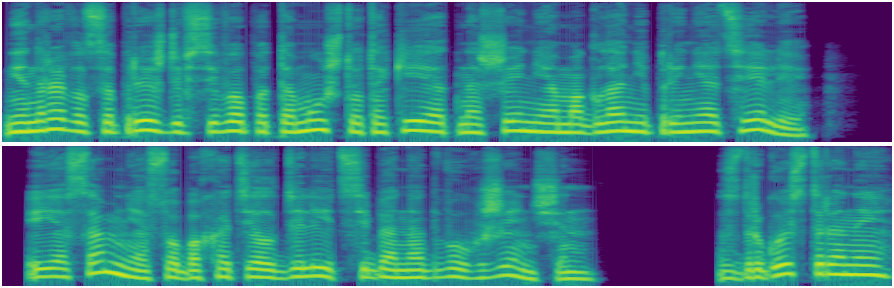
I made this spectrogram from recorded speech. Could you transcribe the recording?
Не нравился прежде всего потому, что такие отношения могла не принять Элли, и я сам не особо хотел делить себя на двух женщин. С другой стороны,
